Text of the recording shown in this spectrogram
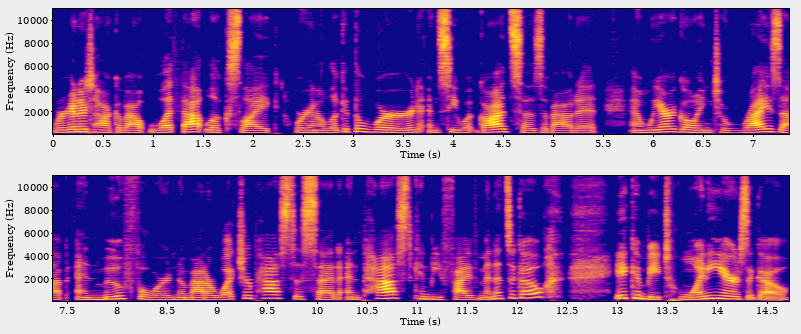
We're going to talk about what that looks like. We're going to look at the word and see what God says about it. And we are going to rise up and move forward no matter what your past has said. And past can be five minutes ago, it can be 20 years ago.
